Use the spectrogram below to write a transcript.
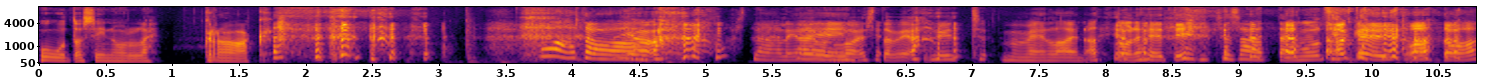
huuto sinulle. Kraak. Mahtavaa. Joo. Nämä oli aivan Hei, loistavia. Nyt mä menen lainaa tuonne heti. Se saattaa multa. Okei, okay, mahtavaa.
